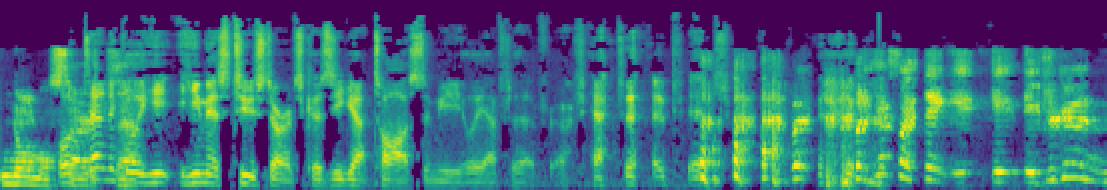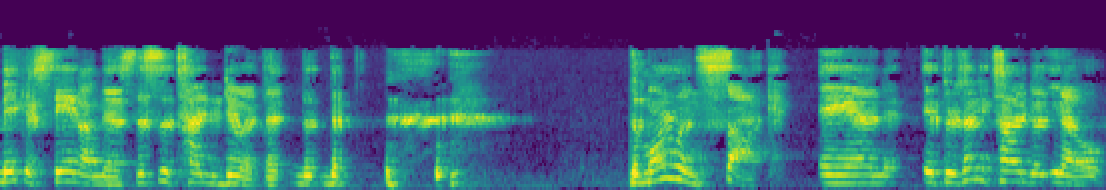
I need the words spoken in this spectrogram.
normal start. well, start. technically, so. he, he missed two starts because he got tossed immediately after that after that pitch. but but here's my thing: if, if you're going to make a stand on this, this is the time to do it. The the, the, the Marlins suck, and if there's any time to you know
